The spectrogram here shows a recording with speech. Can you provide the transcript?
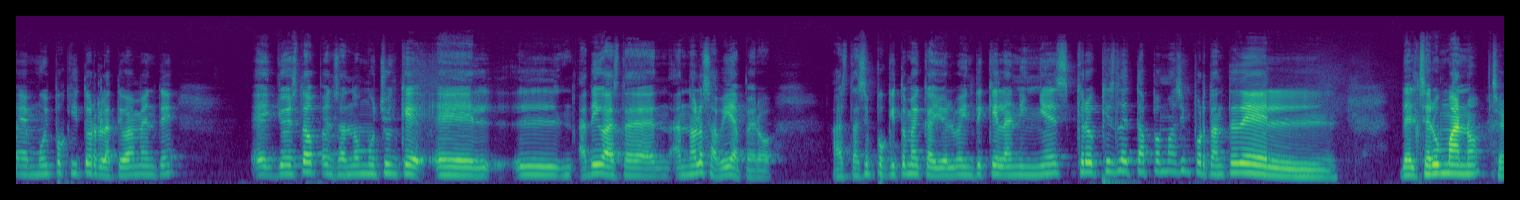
eh, muy poquito relativamente, eh, yo he estado pensando mucho en que, el, digo, hasta no lo sabía, pero hasta hace poquito me cayó el 20 que la niñez creo que es la etapa más importante del, del ser humano. Sí.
